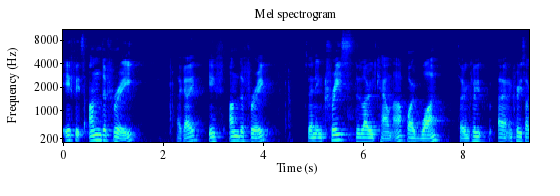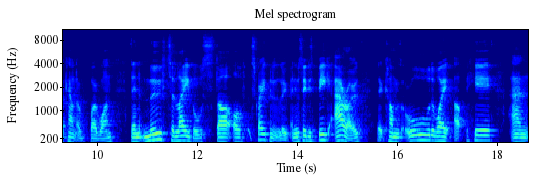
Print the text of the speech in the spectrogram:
If it's under three, okay, if under three, then increase the load counter by one. So include, uh, increase our counter by one. Then move to label start of scraping loop. And you'll see this big arrow that comes all the way up here and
